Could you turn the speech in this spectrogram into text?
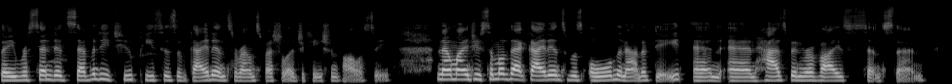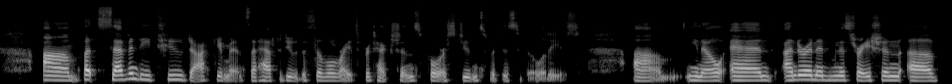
they rescinded 72 pieces of guidance around special education policy. Now, mind you, some of that guidance was old and out of date, and and has been revised since then. Um, but 72 documents that have to do with the civil rights protections for students with disabilities. Um, you know, and under an administration of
